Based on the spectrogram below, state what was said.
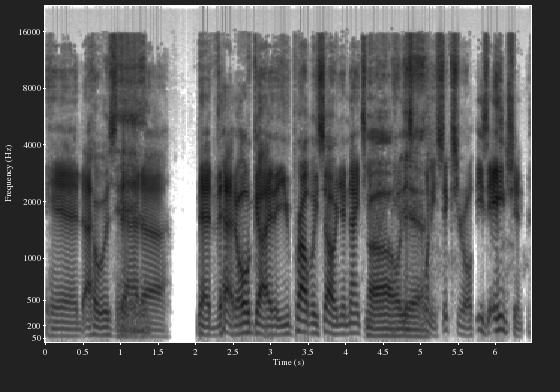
and I was that Yeah. uh, that that old guy that you probably saw when you're 19. Oh, "Man, yeah. 26 year old. He's ancient.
